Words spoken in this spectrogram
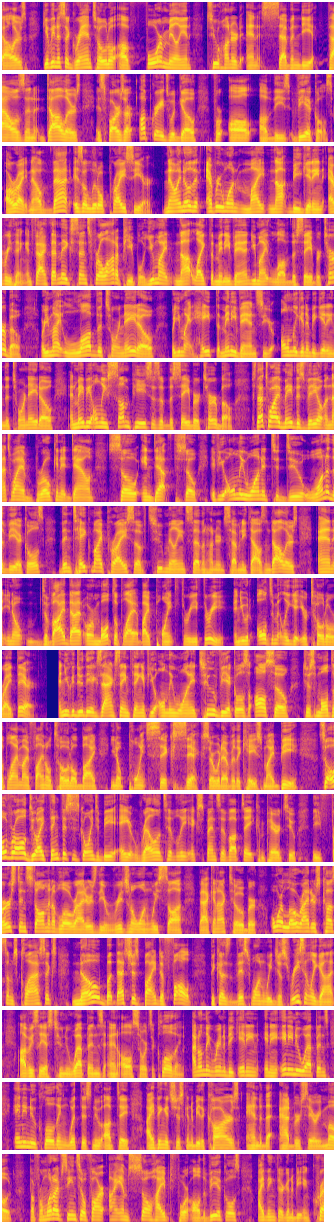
giving us a grand total of $4,270,000 as far as our upgrades would go for all of these vehicles. All right, now that is a little pricier. Now, I know that everyone might not be getting everything. In fact, that makes sense for a lot of people. You might not like the minivan, you might love the Sabre Turbo, or you might love the Tornado, but you might hate the minivan, so you're only going to be getting the Tornado and maybe only some pieces of the Sabre Turbo. So that's why I've made this video and that's why I've broken it down so in depth. So if you only wanted to do one of the vehicles, then take my price of $2,770,000 and, you know, divide that or multiply it by 0.33, and you would ultimately get your total right there. And you could do the exact same thing if you only wanted two vehicles. Also, just multiply my final total by, you know, 0.66 or whatever the case might be. So overall, do I think this is going to be a relatively expensive update compared to the first installment of Lowriders, the original one we saw back in October, or Lowriders Customs Classics? No, but that's just by default because this one we just recently got obviously has two new weapons and all sorts of clothing. I don't think we're going to be getting any, any new weapons, any new clothing with this new update. I think it's just going to be the cars and the adversary mode. But from what I've seen so far, I am so hyped for all the vehicles. I think they're going to be incredible.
